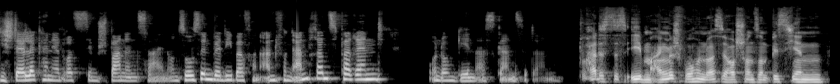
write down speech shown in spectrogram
die Stelle kann ja trotzdem spannend sein. Und so sind wir lieber von Anfang an transparent und umgehen das Ganze dann. Du hattest es eben angesprochen, du hast ja auch schon so ein bisschen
